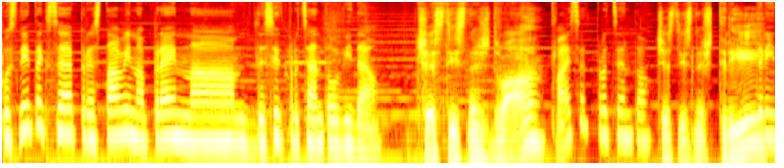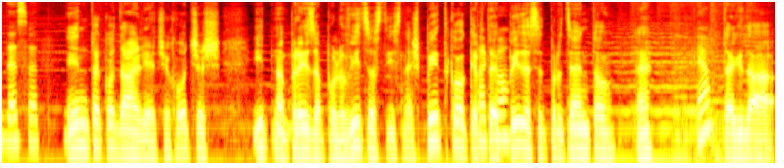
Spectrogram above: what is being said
Posnetek se prestavi naprej na 10% video. če stisneš dva, 20%, če stisneš tri, 30%. in tako dalje. Če hočeš iti naprej za polovico, stisneš petko, ker to je Tako. 50%. Ne? Ja? Tako da,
